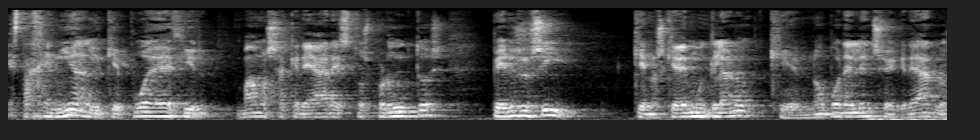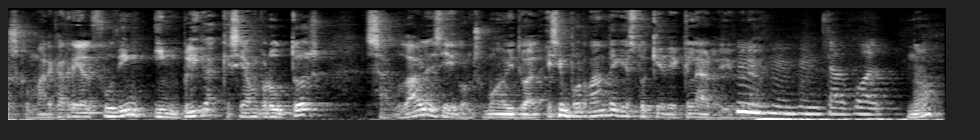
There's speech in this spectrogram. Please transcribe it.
está genial que pueda decir, vamos a crear estos productos, pero eso sí, que nos quede muy claro que no por el hecho de crearlos con marca Real Fooding implica que sean productos saludables y de consumo habitual. Es importante que esto quede claro, yo creo. Tal cual. ¿No?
